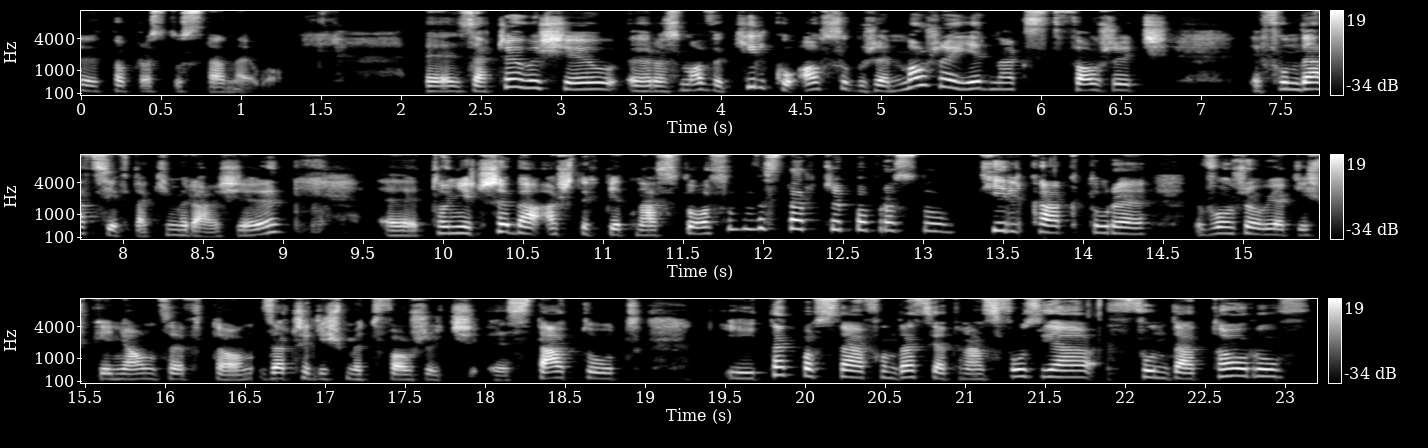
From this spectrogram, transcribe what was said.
e, po prostu stanęło. E, zaczęły się rozmowy kilku osób, że może jednak stworzyć fundację w takim razie. E, to nie trzeba aż tych 15 osób, wystarczy po prostu kilka, które włożą jakieś pieniądze w to. Zaczęliśmy tworzyć e, statut, i tak powstała Fundacja Transfuzja. Fundatorów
